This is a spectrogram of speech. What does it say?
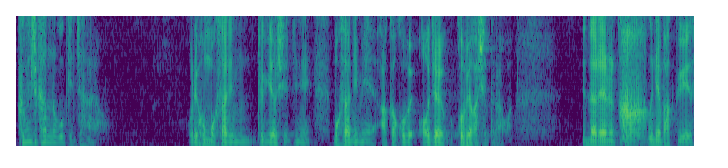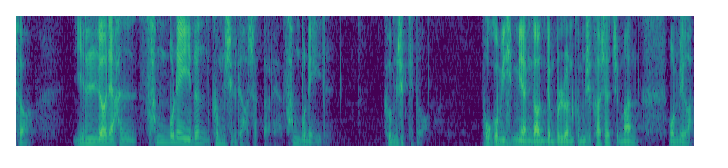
금식하는 거 괜찮아요. 우리 홍 목사님 저기 여시더니 목사님이 아까 고백, 어제 고백하시더라고. 옛날에는 큰 은혜 받기 위해서 1년에 한 3분의 1은 금식을 하셨다 그래요. 3분의 1. 금식 기도. 복음이 희미한 가운데 물론 금식하셨지만 뭡니까?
